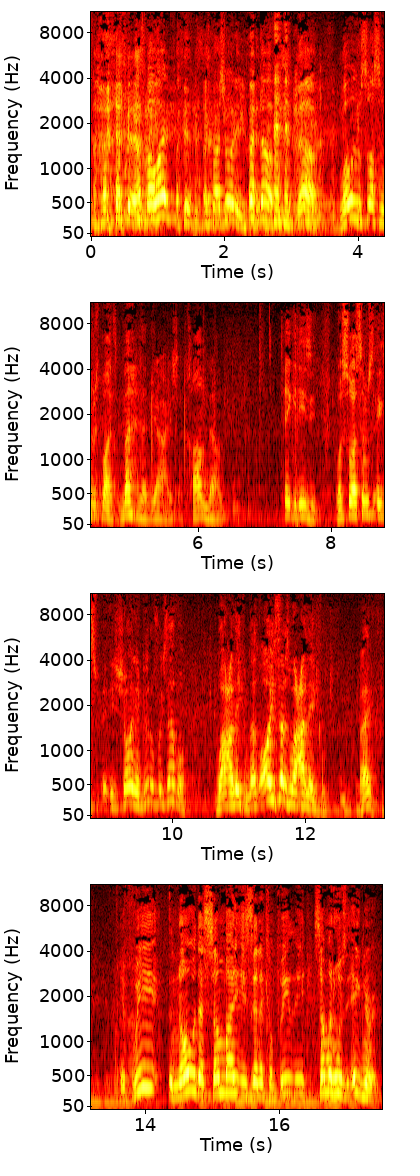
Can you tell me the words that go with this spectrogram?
that's my wife that's my shorty no no what was Rasulullah's response mahlan ya Aisha calm down Take it easy. Rasulullah is is showing a beautiful example. Wa alaikum. That's all he said is wa alaikum. Right? If we know that somebody is going to completely, someone who's ignorant,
